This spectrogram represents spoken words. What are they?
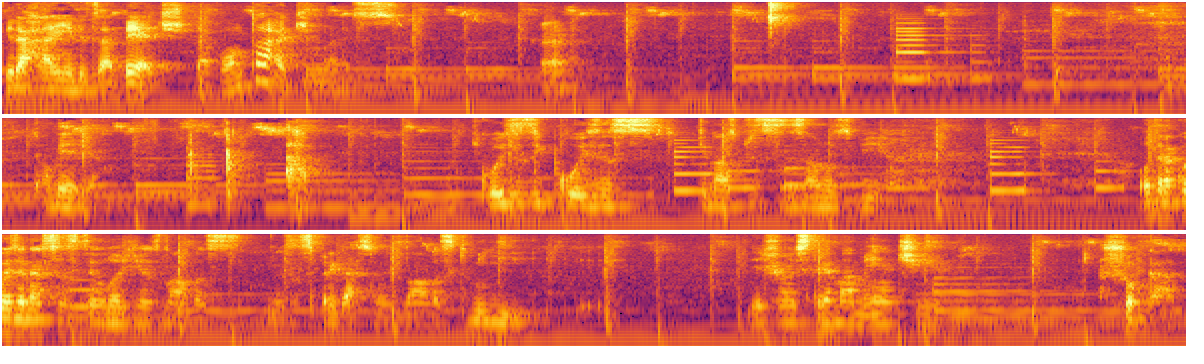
virar Rainha Elizabeth? Dá vontade, mas. É. Então, veja coisas e coisas que nós precisamos ver. Outra coisa nessas teologias novas, nessas pregações novas que me deixam extremamente chocado.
